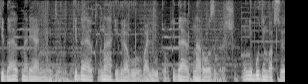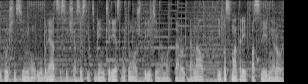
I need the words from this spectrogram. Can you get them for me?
кидают на реальные деньги, кидают на игровую валюту, кидают на розыгрыши. Мы не будем во все это очень сильно углубляться сейчас. Если тебе интересно, ты можешь перейти на мой второй канал и посмотреть последний ролик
